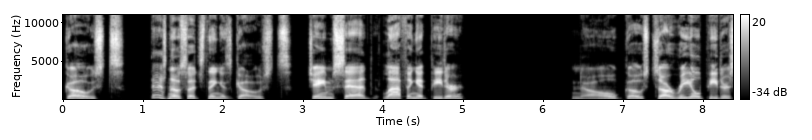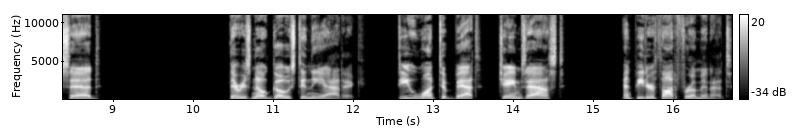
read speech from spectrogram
Ghosts? There's no such thing as ghosts, James said, laughing at Peter. No, ghosts are real, Peter said. There is no ghost in the attic. Do you want to bet? James asked. And Peter thought for a minute.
